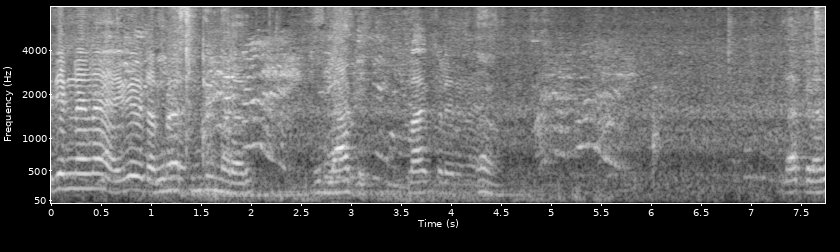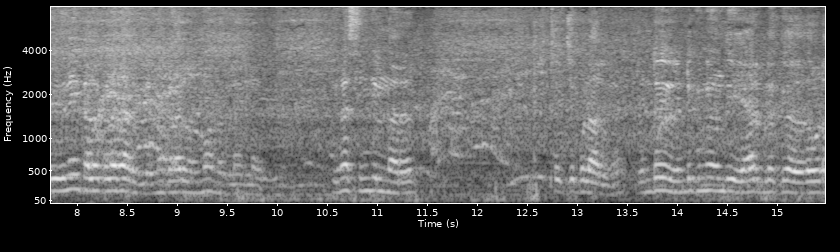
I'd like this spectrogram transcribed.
இது என்னென்ன? இது சிங்கிள் மிரர் இது black black colour black colour இதுலேயும் கலர் கலராக இருக்குது என்ன கலர் வேணுமோ அந்த கலரில் இருக்குது இதுனா சிங்கிள் மிரர் ஸ்ட்ரெச்சபிளாக இருக்கும். ரெண்டு ரெண்டுக்குமே வந்து ஏர் பிளக்கு அதோட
